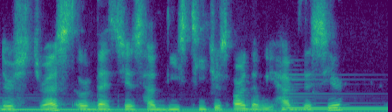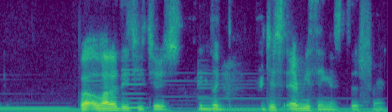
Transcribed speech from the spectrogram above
they're stressed or if that's just how these teachers are that we have this year. But a lot of the teachers, like just everything is different.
